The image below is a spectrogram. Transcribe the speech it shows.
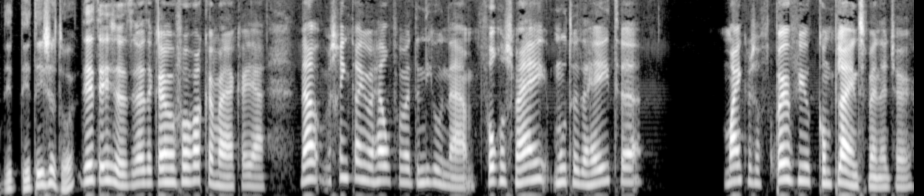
dit, dit is het hoor. Dit is het, daar kan je me voor wakker maken, ja. Nou, misschien kan je me helpen met een nieuwe naam. Volgens mij moet het heten Microsoft Purview Compliance Manager.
